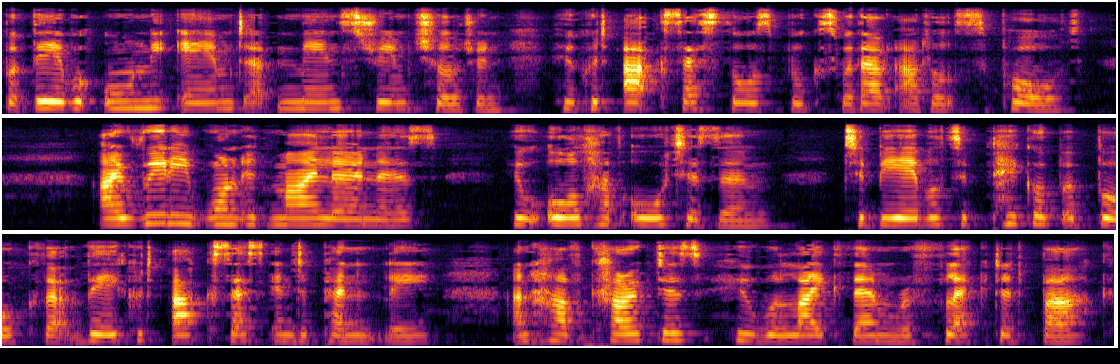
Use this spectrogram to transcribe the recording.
but they were only aimed at mainstream children who could access those books without adult support. I really wanted my learners, who all have autism, to be able to pick up a book that they could access independently and have characters who were like them reflected back.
